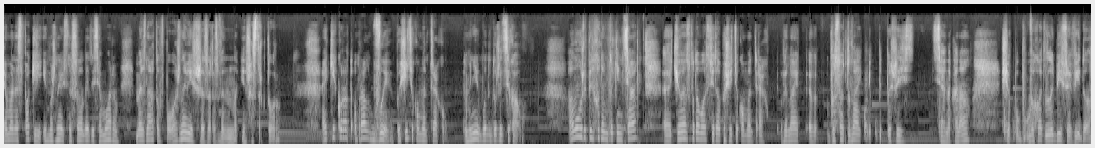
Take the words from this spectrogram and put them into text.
Для мене спокій і можливість насолодитися морем без натовпу важливіше за розвинену інфраструктуру. А який курорт обрали б ви? Пишіть у коментарях, мені буде дуже цікаво. А ми вже підходимо до кінця. Е, Чи вам сподобалось відео, пишіть у коментарях. Ви лайк, е, поставте лайк і підпишіться на канал, щоб виходило більше відео.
